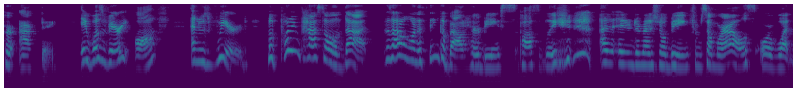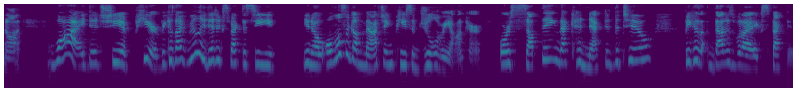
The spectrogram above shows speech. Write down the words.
her acting. It was very off and it was weird. But putting past all of that, because I don't want to think about her being possibly an interdimensional being from somewhere else or whatnot. Why did she appear? Because I really did expect to see, you know, almost like a matching piece of jewelry on her or something that connected the two. Because that is what I expected.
